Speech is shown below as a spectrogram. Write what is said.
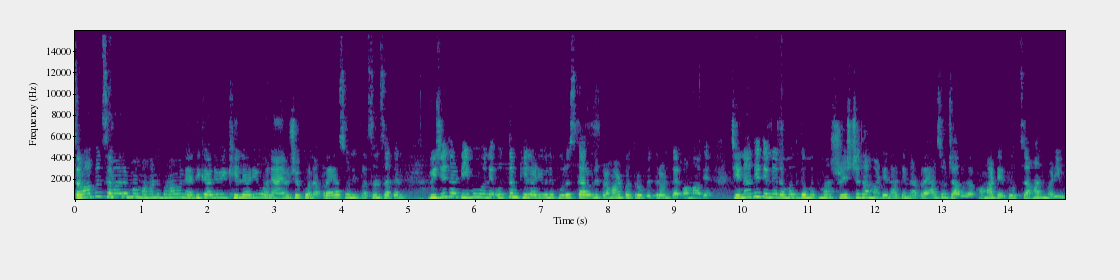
સમાપન સમારંભમાં મહાનુભાવ અને અધિકારીઓએ ખેલાડીઓ અને આયોજકોના પ્રયાસોની પ્રશંસા કરી. વિજેતા ટીમો અને ઉત્તમ ખેલાડીઓને પુરસ્કારો અને પ્રમાણપત્રો વિતરણ કરવામાં આવ્યા, જેનાથી તેમને રમતગમતમાં શ્રેષ્ઠતા માટેના તેમના પ્રયાસો ચાલુ રાખવા માટે પ્રોત્સાહન મળ્યું.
